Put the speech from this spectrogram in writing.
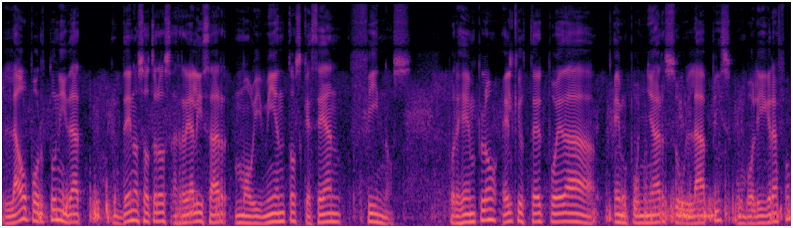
la oportunidad de nosotros realizar movimientos que sean finos. Por ejemplo, el que usted pueda empuñar su lápiz, un bolígrafo,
